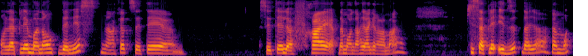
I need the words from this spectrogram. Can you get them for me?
on l'appelait mon oncle Denis, mais en fait, c'était, euh, c'était le frère de mon arrière-grand-mère, qui s'appelait Edith d'ailleurs, comme moi.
